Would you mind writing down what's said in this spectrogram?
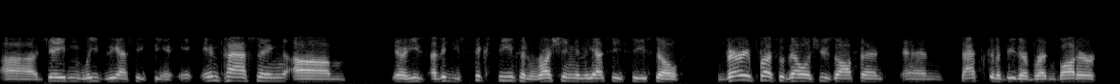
Uh, Jayden leads the SEC in, in passing. Um, you know, he's I think he's 16th in rushing in the SEC. So, very impressed with LSU's offense, and that's going to be their bread and butter.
